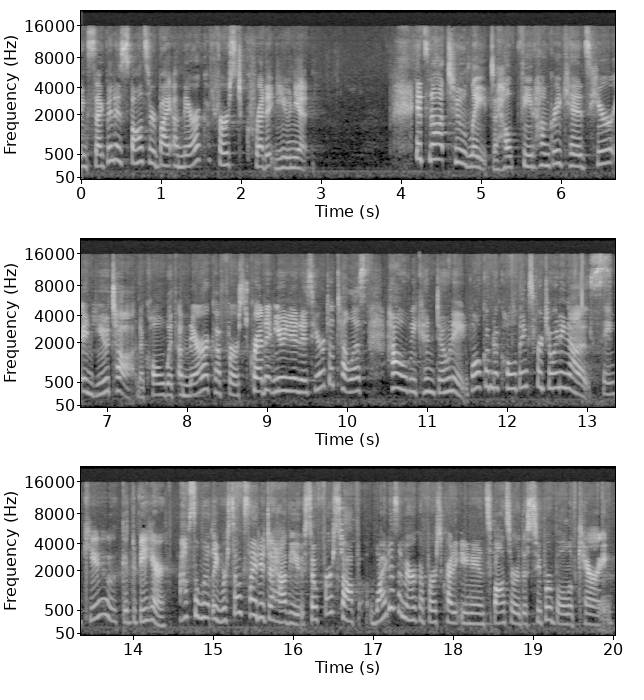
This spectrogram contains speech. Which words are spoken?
following segment is sponsored by America First Credit Union. It's not too late to help feed hungry kids here in Utah. Nicole with America First Credit Union is here to tell us how we can donate. Welcome, Nicole. Thanks for joining us. Thank you. Good to be here. Absolutely. We're so excited to have you. So first off, why does America First Credit Union sponsor the Souper Bowl of Caring?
